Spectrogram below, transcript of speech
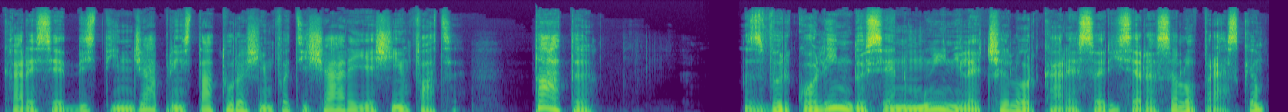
care se distingea prin statură și înfățișare, ieși în față. Tată! Zvârcolindu-se în mâinile celor care săriseră să-l oprească,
